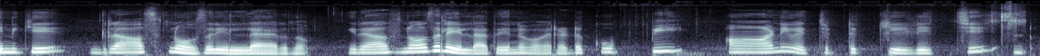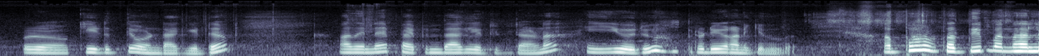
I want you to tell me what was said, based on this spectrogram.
എനിക്ക് ഗ്രാസ് നോസൽ ഇല്ലായിരുന്നു. ഗ്രാസ് നോസൽ ഇല്ലാത്തതിന് പകരമായിട്ട് കുപ്പി ആണി വെച്ചിട്ട് കിഴിച്ച് കിടുത്തി ഉണ്ടാക്കിയിട്ട് അതിനെ പൈപ്പിംഗ് ബാഗിൽ ഇട്ടിട്ടാണ് ഈ ഒരു പരിപാടി കാണിക്കുന്നത്. അപ്പോൾ സത്യം പറഞ്ഞാൽ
